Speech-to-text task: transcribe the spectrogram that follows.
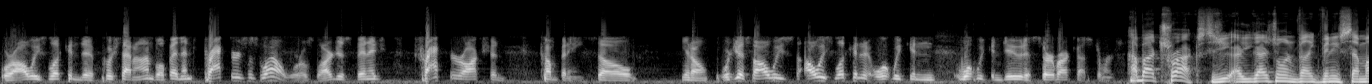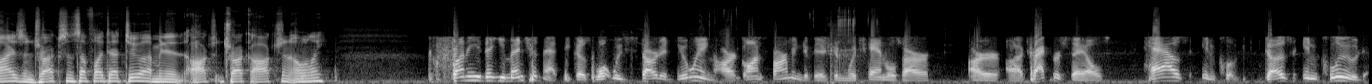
we're always looking to push that envelope, and then tractors as well. World's largest vintage tractor auction company. So you know, we're just always always looking at what we can what we can do to serve our customers. How about trucks? Did you, are you guys doing like vintage semis and trucks and stuff like that too? I mean, an auction, truck auction only. Funny that you mentioned that because what we've started doing, our Gone Farming division, which handles our our uh, tractor sales, has include does include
